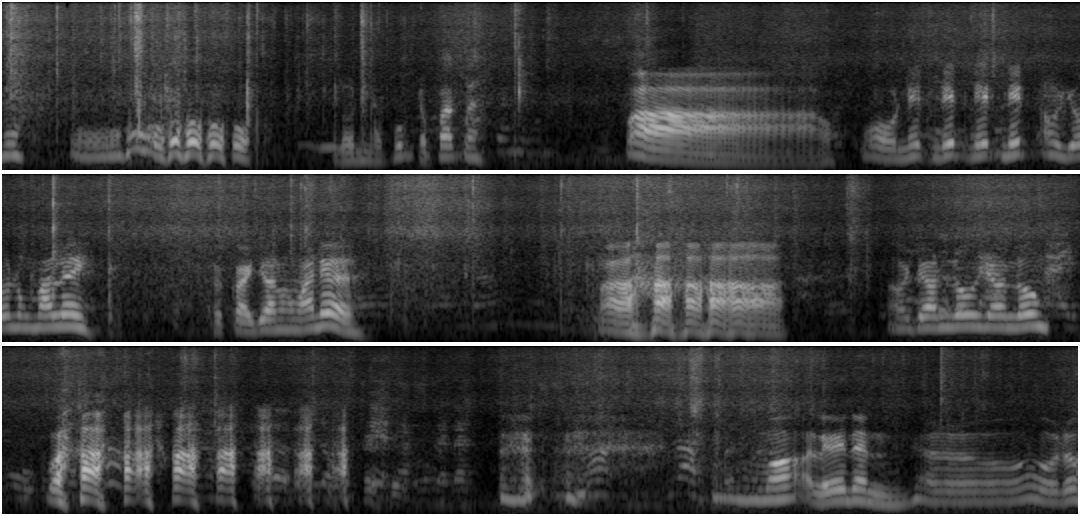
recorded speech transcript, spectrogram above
เนี่ยโอ้โหโดนกับพุกตะปักนะว้าวโอ้เน็ตเน็ตเน็ตเน็ตเอาโยนลงมาเลยก่อยๆโยนลงมาเด้อว้าวเอาโยนลงโยนลงว้าว เหมาะเลยนั่นเออดู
